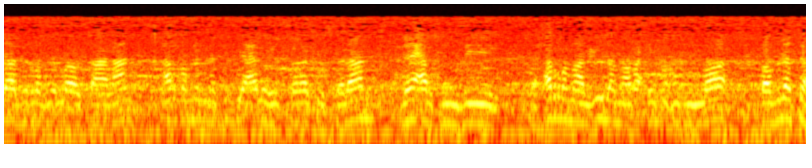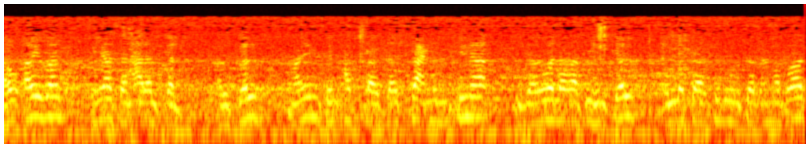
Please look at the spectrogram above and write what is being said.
جابر رضي الله تعالى عنه حرم النبي عليه الصلاة والسلام بيع الخنزير. وحرم العلماء رحمهم الله قبلته أيضا قياسا على الكلب. الكلب ما يمكن حتى تستعمل الإناء إذا ولغ فيه الكلب إلا تاكله سبع مرات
